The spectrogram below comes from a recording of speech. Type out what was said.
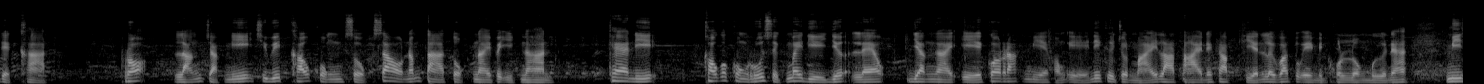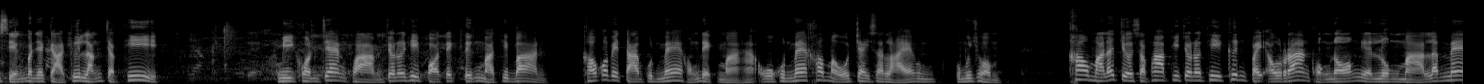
เด็ดขาด เพราะหลังจากนี้ชีวิตเขาคงโศกเศร้าน้ำตาตกในไปอีกนาน แค่นี้เขาก็คงรู้สึกไม่ดีเยอะแล้ว ยังไงเอก็รักเมียของเอนี่คือจดหมายลาตายนะครับ เขียนเลยว่าตัวเองเป็นคนลงมือนะฮะมีเสียงบรรยากาศคือหลังจากที่มีคนแจ้งความเจ้าหน้าที่ปอเต็กตึงมาที่บ้าน เขาก็ไปตามคุณแม่ของเด็กมาฮะโอ้คุณแม่เข้ามาโอ้ใจสลายอะคุณคุณผู้ชม เข้ามาแล้วเจอสภาพที่เจ้าหน้าที่ขึ้นไปเอาร่างของน้องเนี่ยลงมาแล้วแม่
